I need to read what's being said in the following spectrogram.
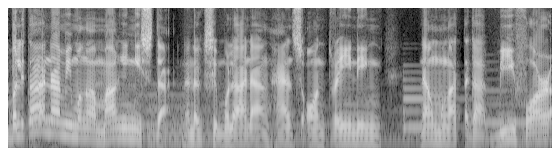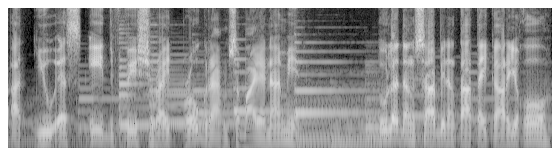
Nabalitaan naming mga mangingisda na nagsimula na ang hands-on training ng mga taga BFAR at USAID Fish Right Program sa bayan namin. Tulad ng sabi ng tatay Karyo ko,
